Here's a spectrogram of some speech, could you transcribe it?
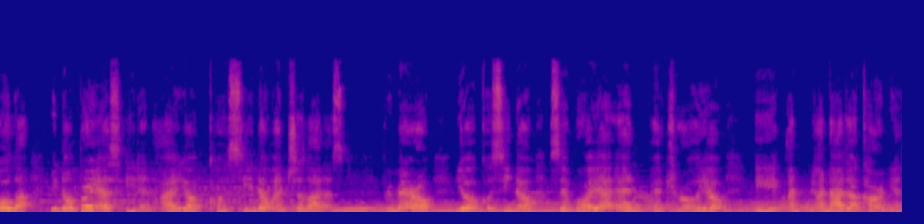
Hola, mi nombre es Eden y yo cocino enchiladas. Primero, yo cocino cebolla en petróleo y anada carne.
